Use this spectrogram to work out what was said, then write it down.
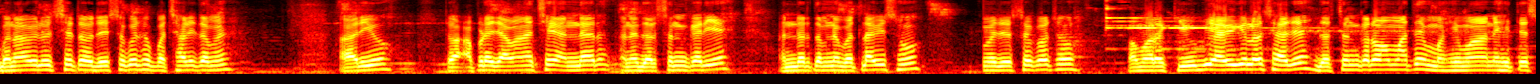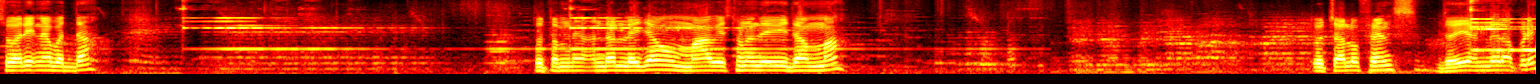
બનાવેલું છે, તો જોઈ શકો છો, પછાડી તમે. આર્યો તો આપણે જવાના છે અંદર અને દર્શન કરીએ. અંદર તમને બતાવીશ. તમે જોઈ શકો છો, અમારા ક્યુ બી આવી ગયેલો છે આજે. દર્શન કરવા માટે મહિમા અને હિતેશ્વરી ને બધા. તો તમને અંદર લઈ જાઓ, મા વૈષ્ણોદેવી ધામમાં. તો ચાલો ફ્રેન્ડ્સ જઈએ અંદર આપણે.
